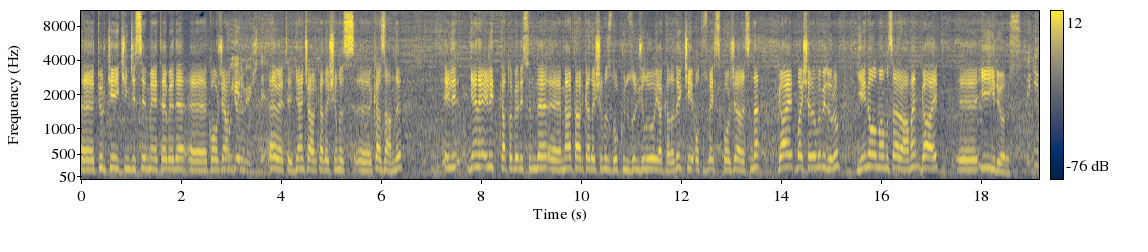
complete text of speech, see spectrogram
e, Türkiye ikincisi MTB'de e, Korcan Gül- 23'te. Evet genç arkadaşımız e, kazandı. Eli, gene elit kategorisinde e, Mert arkadaşımız 9.luğu yakaladı ki 35 sporcu arasında gayet başarılı bir durum. Yeni olmamıza rağmen gayet e, iyi gidiyoruz. Peki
